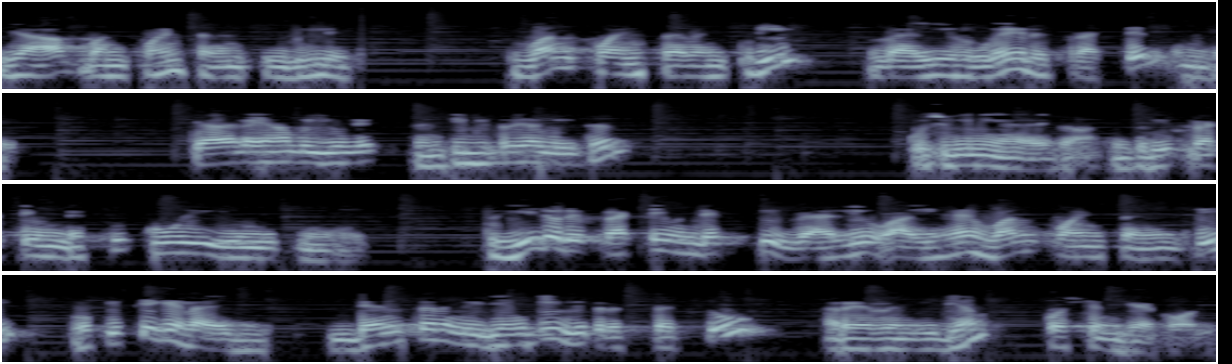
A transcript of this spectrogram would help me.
या आप 1.73 भी ले 1.73 वैल्यू हो गई रिफ्रैक्टिव इंडेक्स क्या आएगा यहाँ पे यूनिट सेंटीमीटर या मीटर कुछ भी नहीं आएगा। क्योंकि रिफ्रैक्टिव इंडेक्स की कोई यूनिट नहीं है। तो ये जो रिफ्रैक्टिव इंडेक्स की वैल्यू आई है 1.73 वो किसके कहलाएगी? डेंसर मीडियम की with respect to rare medium question के अकॉर्डिंग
